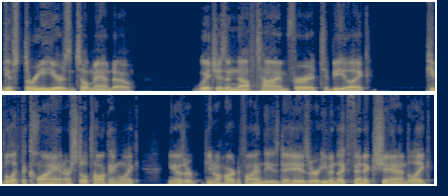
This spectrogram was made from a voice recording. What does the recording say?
gives 3 years until Mando, which is enough time for it to be like people like the client are still talking like you guys are, you know, hard to find these days or even like Fennec Shand like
